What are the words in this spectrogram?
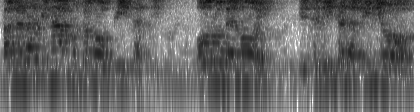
Pa ga zatim nakon toga upitati, o robe moj, jesi li ikada vidio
